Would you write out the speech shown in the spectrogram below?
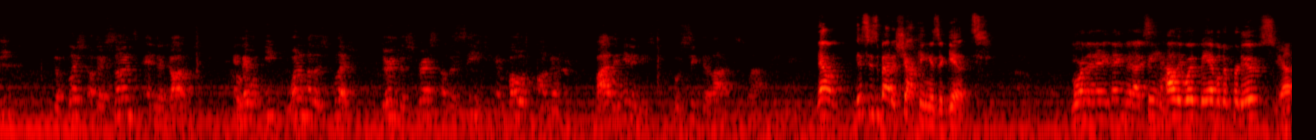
eat the flesh of their sons and their daughters, and they will eat one another's by the enemies who seek their lives. Now, this is about as shocking as it gets. More than anything that I've seen Hollywood be able to produce, Yeah.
